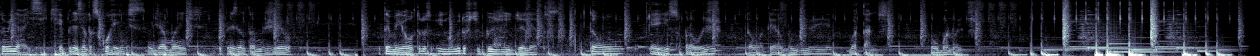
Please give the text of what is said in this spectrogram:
Também Ice, que representa as correntes, o diamante, representando o gelo também outros inúmeros tipos de dialetos. Então é isso para hoje. Então até algum dia e boa tarde ou boa noite.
